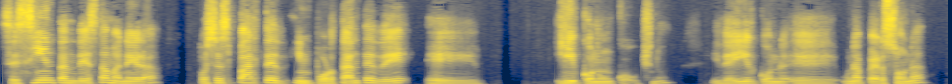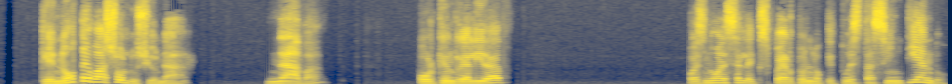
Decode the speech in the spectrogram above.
se sientan de esta manera, pues es parte importante de eh, ir con un coach, ¿no? Y de ir con una persona que no te va a solucionar nada, porque en realidad, pues no es el experto en lo que tú estás sintiendo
